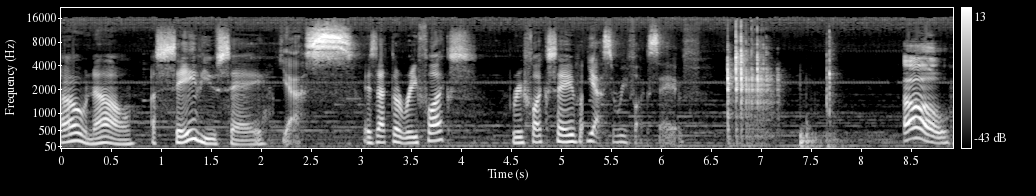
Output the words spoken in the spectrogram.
Oh no, a save you say? Yes. Is that the reflex? Reflex save? Yes, a reflex save. Oh,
